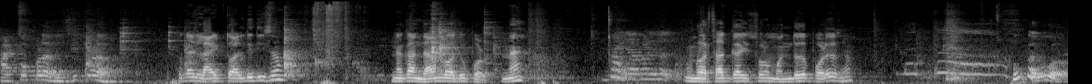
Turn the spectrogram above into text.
ખાટકો પડે વિજી પડે. તો કાંઈ લાઈટ તો આલી દીધી છે. ને કાં વધુ પડે ના. વરસાદ ગાઈ થોડો મંદો તો પડ્યો છે. શું કરવું હવે?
